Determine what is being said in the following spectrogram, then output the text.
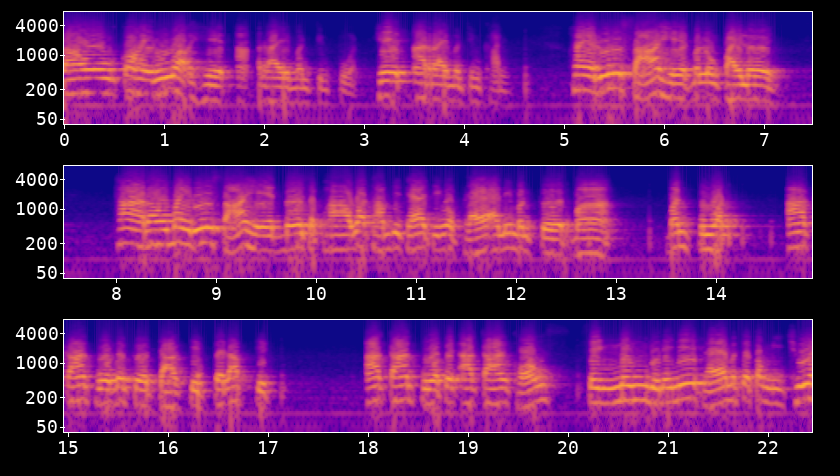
เราก็ให้รู้ว่าเหตุอะไรมันจึงปวด เหตุอะไรมันจึงคัน ให้รู้สาเหตุมันลงไปเลย ถ้าเราไม่รู้สาเหตุโดยสภาวะธรรมที่แท้จริงว่าแผลอันนี้มันเกิดมา มันปวด อาการปวดมันเกิดจากจิตไปรับจิต อาการปวดเป็นอาการของสิ่งหนึ่งอยู่ในนี้แผลมันจะต้องมีเชื้อ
